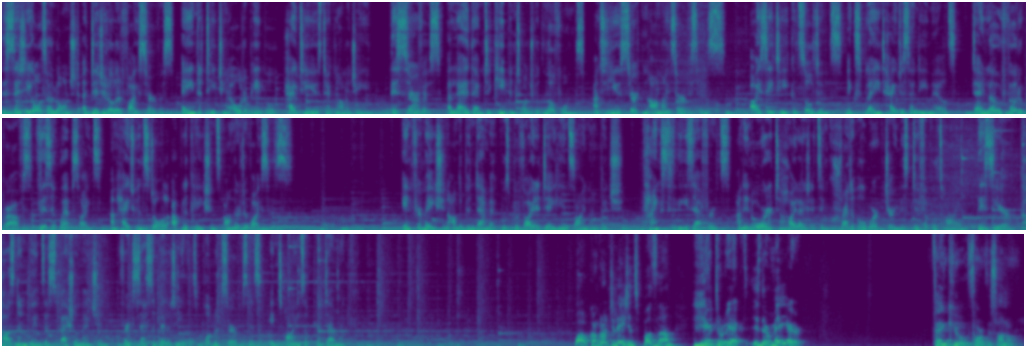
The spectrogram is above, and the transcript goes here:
The city also launched a digital advice service aimed at teaching older people how to use technology. This service allowed them to keep in touch with loved ones and to use certain online services. ICT consultants explained how to send emails, download photographs, visit websites, and how to install applications on their devices. Information on the pandemic was provided daily in sign language. Thanks to these efforts, and in order to highlight its incredible work during this difficult time, this year Poznan wins a special mention for accessibility of its public services in times of pandemic. Wow, congratulations Poznan! Here to react is their mayor. Thank you for this honor.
